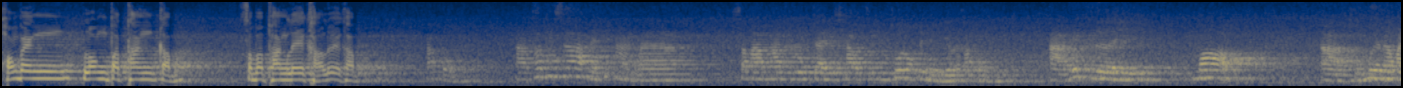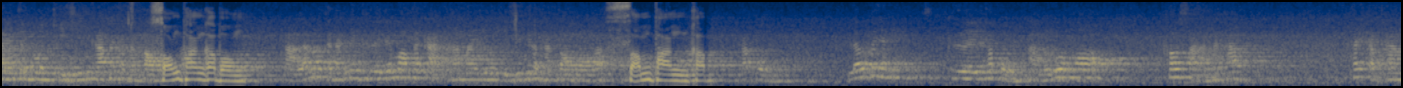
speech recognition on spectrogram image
ผมเป็นรองประธานกับสมาพันธ์เลขาเลยครับ ครับผมอ่า เท่าที่ทราบเนี่ยที่ผ่านมาสมาพันธ์รวมใจชาวจีนทั่วโลกเป็นหนึ่งเดียวนะครับผมอ่าได้เคยมอบอ่าถุงมืออนามัยจำนวนกี่ชิ้นครับให้กับทางตม2,000ครับผมอ่าแล้วนอกจากนั้นยังเคยได้มอบหน้ากากอนามัยจำนวนกี่ชิ้นให้กับทางตมครับ3,000ครับครับผมแล้วก็ยังเคยนะครับผมอ่าร่วมมอบข้าวสารนะครับ ให้กับทาง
